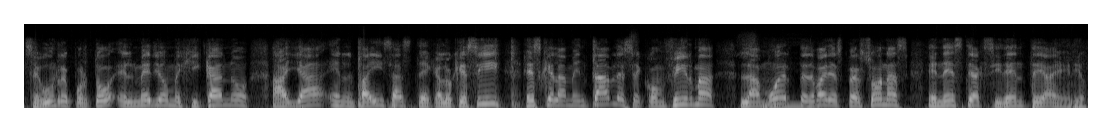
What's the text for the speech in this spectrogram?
según reportó el medio mexicano allá en el país azteca. Lo que sí es que lamentable se confirma la muerte de varias personas en este accidente aéreo.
